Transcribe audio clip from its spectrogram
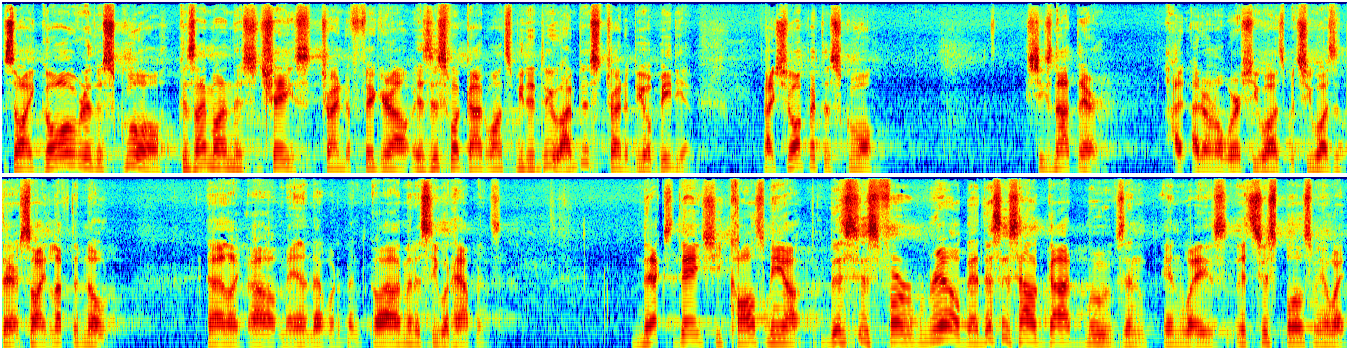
So I go over to the school because I'm on this chase trying to figure out is this what God wants me to do? I'm just trying to be obedient. I show up at the school. She's not there. I, I don't know where she was, but she wasn't there. So I left a note. And I'm like, oh man, that would have been, well, I'm going to see what happens. Next day, she calls me up. This is for real, man. This is how God moves in, in ways. It just blows me away.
